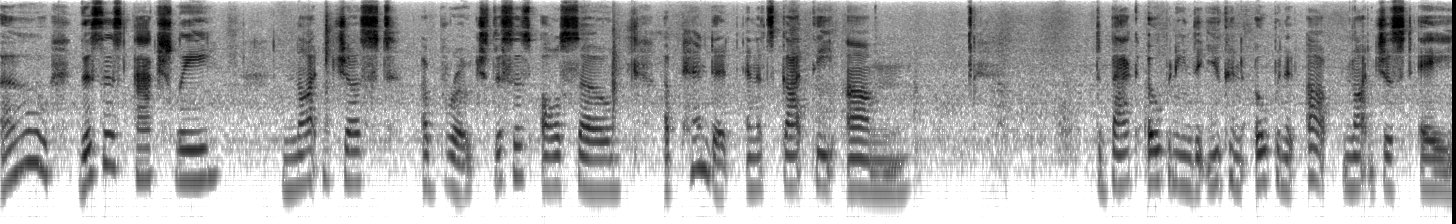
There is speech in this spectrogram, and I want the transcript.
oh, this is actually not just a brooch. This is also a pendant, and it's got the um, the back opening that you can open it up, not just a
